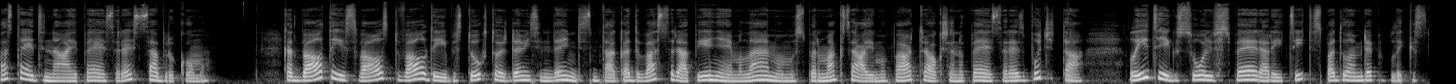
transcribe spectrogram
pasteidzināja PSRS sabrukumu. Kad Baltijas valstu valdības 1990. gada vasarā pieņēma lēmumus par maksājumu pārtraukšanu PSRS budžetā, līdzīgus soļus spēra arī citas padomju republikas,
